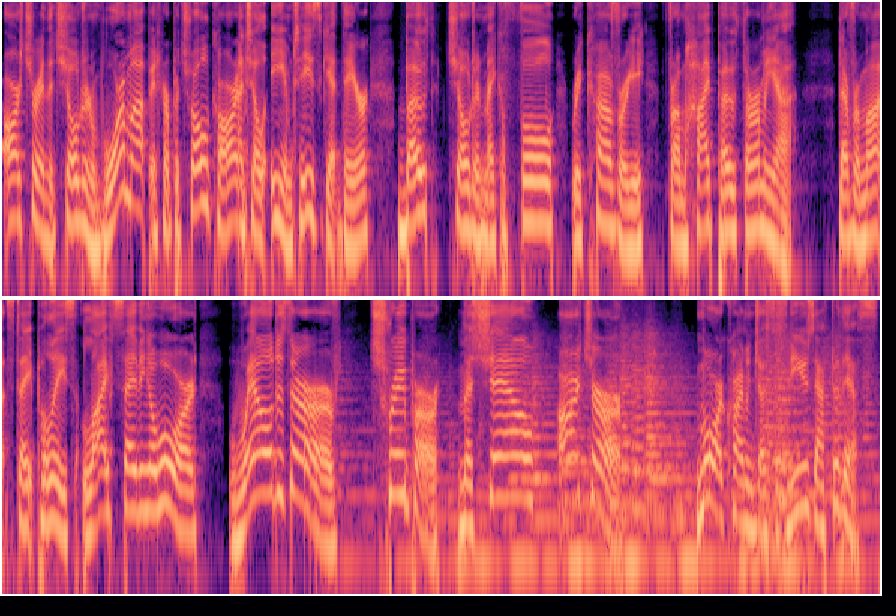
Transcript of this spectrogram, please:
Archer and the children warm up in her patrol car until EMTs get there. Both children make a full recovery from hypothermia. The Vermont State Police Life Saving Award, well deserved Trooper Michelle Archer. More crime and justice news after this.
